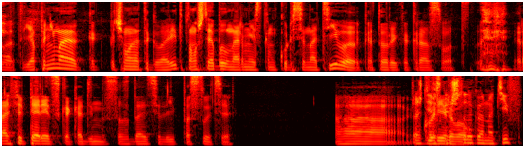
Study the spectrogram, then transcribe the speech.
Вот. Я понимаю, как, почему он это говорит, потому что я был на армейском курсе натива, который как раз вот Рафи Перец, как один из создателей, по сути, а, Подожди, что такое натив?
